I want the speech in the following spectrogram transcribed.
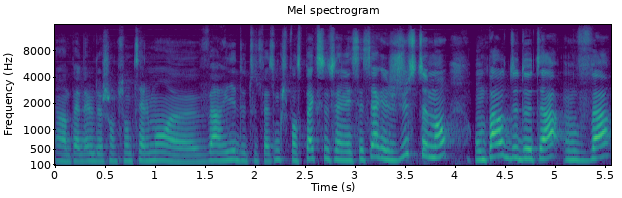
un panel de champions tellement euh, varié de toute façon que je pense pas que ce soit nécessaire. Et justement, on parle de Dota, on va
